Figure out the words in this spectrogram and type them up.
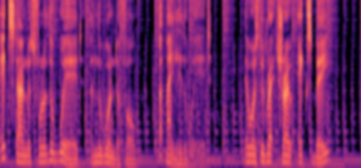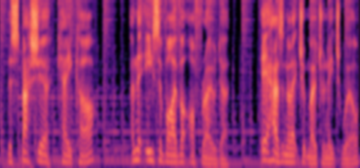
Its stand was full of the weird and the wonderful, but mainly the weird. There was the Retro XB, the Spacia K car, and the e-Survivor off-roader. It has an electric motor in each wheel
